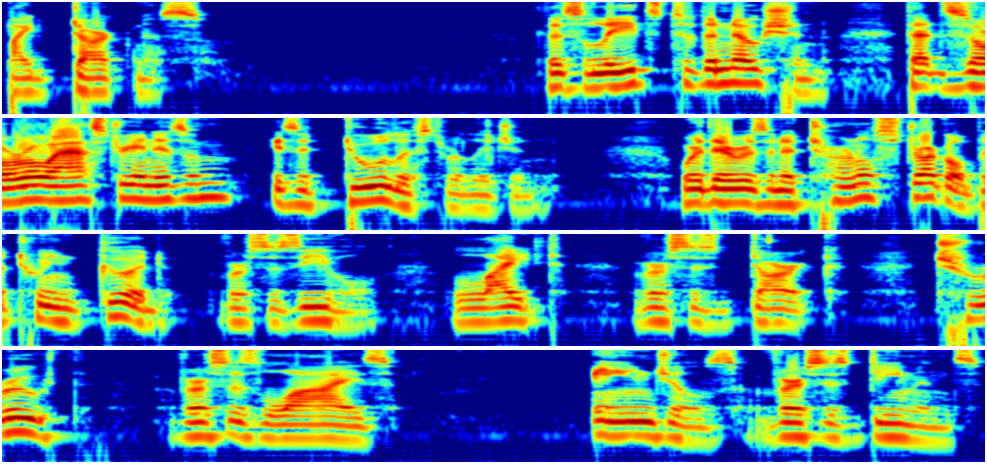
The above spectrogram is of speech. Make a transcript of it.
by darkness. This leads to the notion that Zoroastrianism is a dualist religion, where there is an eternal struggle between good versus evil, light versus dark, truth versus lies, angels versus demons,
